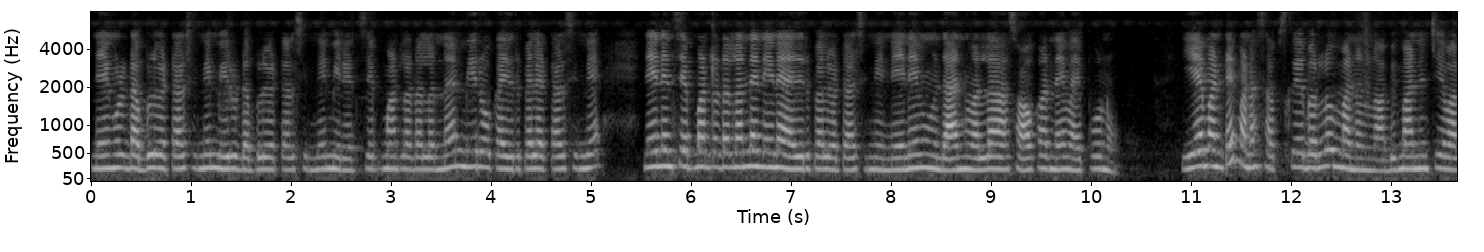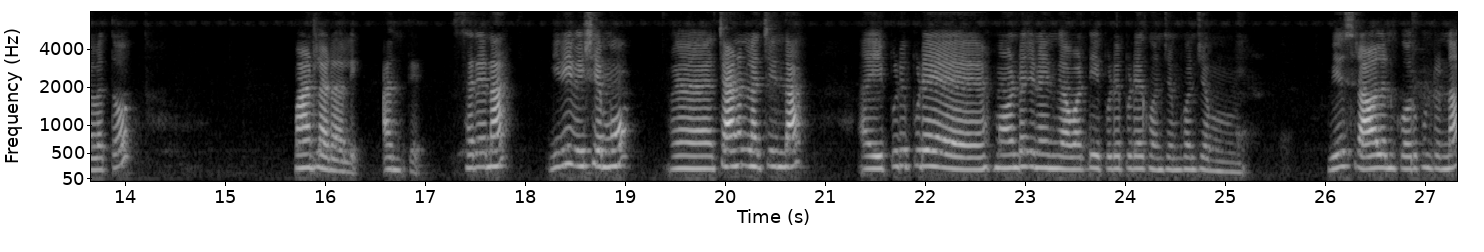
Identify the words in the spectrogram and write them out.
నేను కూడా డబ్బులు పెట్టాల్సిందే మీరు డబ్బులు పెట్టాల్సిందే. మీరు ఎంతసేపు మాట్లాడాలన్నా మీరు ఒక ఐదు రూపాయలు పెట్టాల్సిందే. నేను ఎంతసేపు మాట్లాడాలన్నా నేనే ఐదు రూపాయలు పెట్టాల్సిందే. నేనేం దానివల్ల సౌకర్యం ఏం అయిపోను. ఏమంటే మన సబ్స్క్రైబర్లు మనల్ని అభిమానించే వాళ్ళతో మాట్లాడాలి. అంతే. సరేనా? ఇది విషయము. ఛానల్ నచ్చిందా? ఇప్పుడిప్పుడే మౌంటేజన్ అయింది కాబట్టి ఇప్పుడిప్పుడే కొంచెం కొంచెం వ్యూస్ రావాలని కోరుకుంటున్నా.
